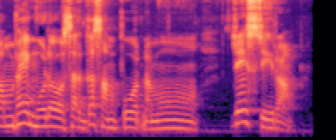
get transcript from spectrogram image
తొంభై మూడవ సర్గ సంపూర్ణము జై శ్రీరామ్.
